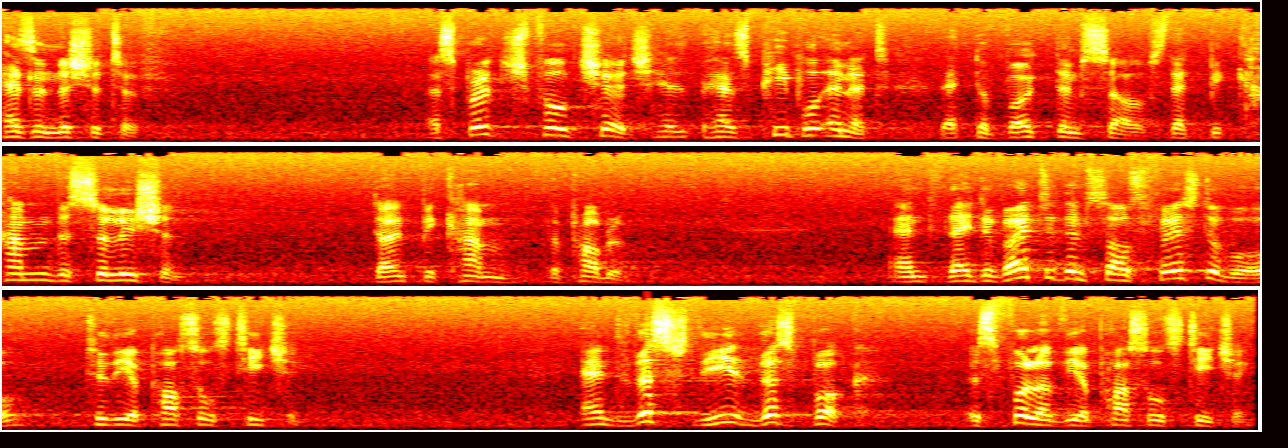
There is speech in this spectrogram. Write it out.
has initiative. A spirit filled church has, has people in it that devote themselves, that become the solution, don't become the problem. And they devoted themselves, first of all, to the apostles' teaching. And this, the, this book is full of the apostles' teaching.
